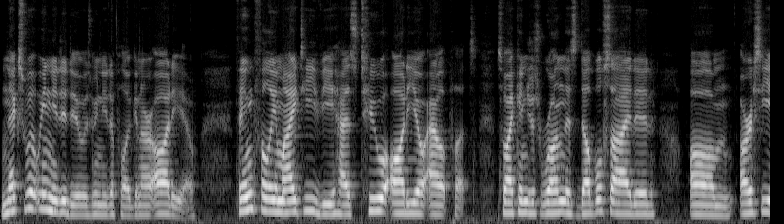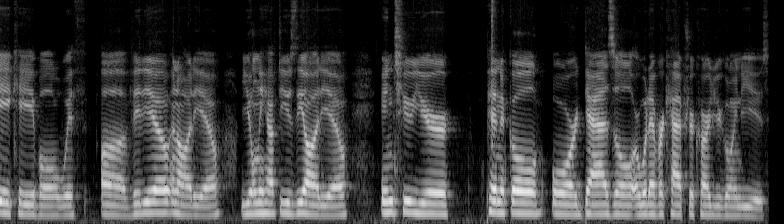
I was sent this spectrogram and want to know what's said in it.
Next what we need to do is we need to plug in our audio. Thankfully my TV has two audio outputs so I can just run this double-sided um, RCA cable with uh, video and audio. You only have to use the audio into your Pinnacle or Dazzle or whatever capture card you're going to use.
